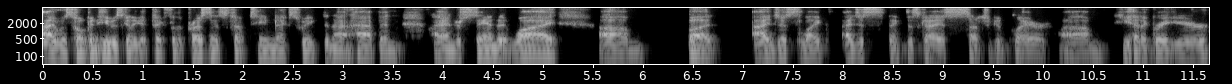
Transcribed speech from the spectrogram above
I was hoping he was going to get picked for the President's Cup team next week. Did not happen. I understand it why. Um, but I just like I just think this guy is such a good player. Um, he had a great year.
